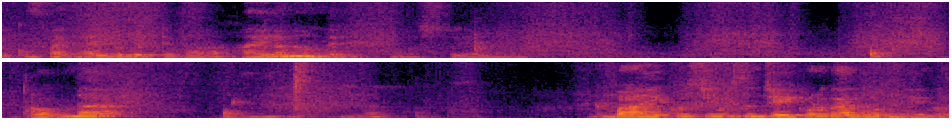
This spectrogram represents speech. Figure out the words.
ఎక్కువ హైలో పెట్టావా? హైలోనే ఉంది. అవుతుందా బాగా ఎక్కువ స్టీమ్ ఇస్తుంది చేయి కూడా కాలిపోతుంది ఇంకా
